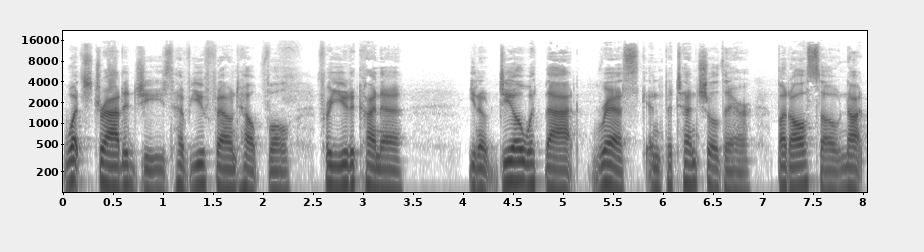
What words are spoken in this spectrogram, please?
what strategies have you found helpful for you to kind of, you know, deal with that risk and potential there, but also not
